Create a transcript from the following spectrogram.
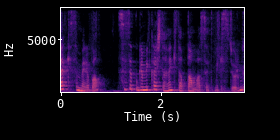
Herkese merhaba. Size bugün birkaç tane kitaptan bahsetmek istiyorum.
